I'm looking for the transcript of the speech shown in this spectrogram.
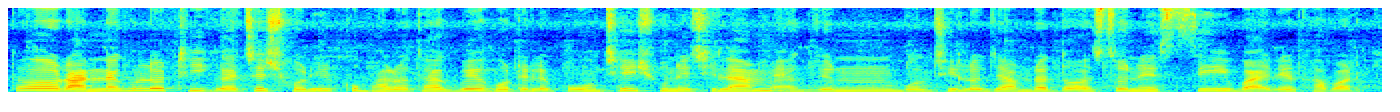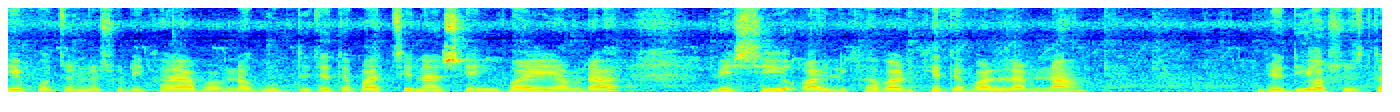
তো রান্নাগুলো ঠিক আছে, শরীর খুব ভালো থাকবে। হোটেলে পৌঁছেই শুনেছিলাম। একজন বলছিল যে, আমরা দশজন এসছি, বাইরের খাবার খেয়ে প্রচণ্ড শরীর খারাপ, আমরা ঘুরতে যেতে পারছি না। সেই ভয়ে আমরা বেশি অয়েলি খাবার খেতে পারলাম না। যদি অসুস্থ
